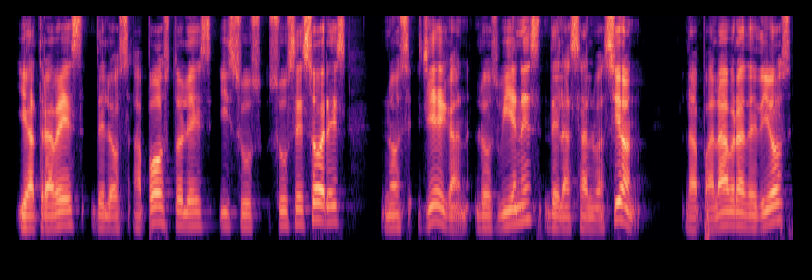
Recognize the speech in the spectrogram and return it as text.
y a través de los apóstoles y sus sucesores nos llegan los bienes de la salvación, la palabra de Dios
